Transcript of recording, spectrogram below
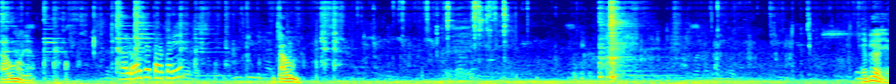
দারুণ হয়েছে। ভালো হয়েছে তরকারি? দারুণ। হেভি হয়েছে।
